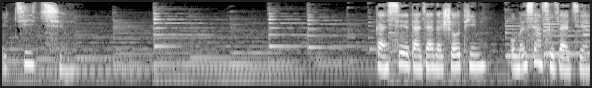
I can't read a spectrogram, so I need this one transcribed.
与激情。感谢大家的收听，我们下次再见。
